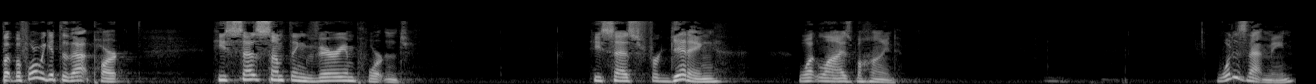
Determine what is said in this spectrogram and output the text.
But before we get to that part, he says something very important. He says, forgetting what lies behind. What does that mean?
